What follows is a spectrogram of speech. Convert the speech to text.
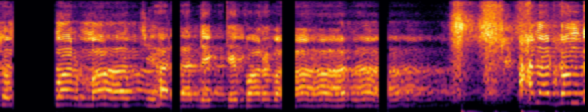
তোমার মা চেহারা দেখতে পারবা না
